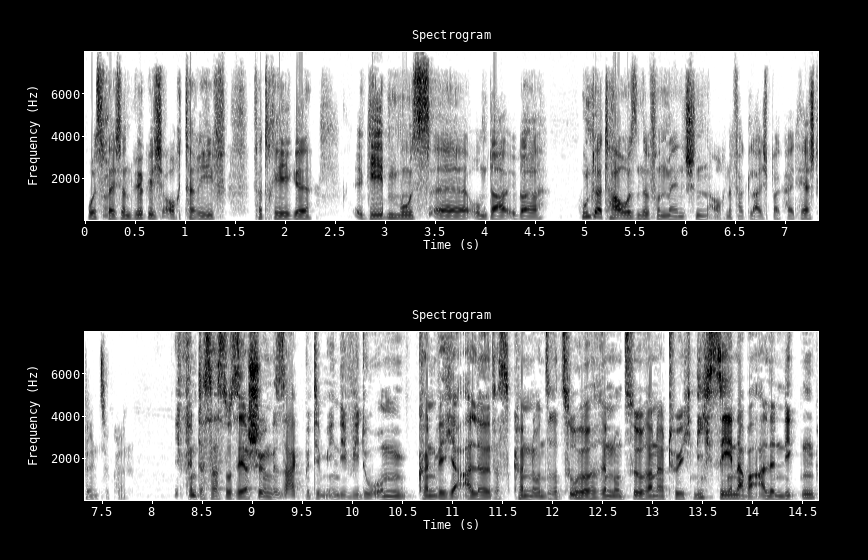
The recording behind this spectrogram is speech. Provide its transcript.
wo es vielleicht dann wirklich auch Tarifverträge geben muss, äh, um da über Hunderttausende von Menschen auch eine Vergleichbarkeit herstellen zu können. Ich finde, das hast du sehr schön gesagt mit dem Individuum. Können wir hier alle, das können unsere Zuhörerinnen und Zuhörer natürlich nicht sehen, aber alle nicken.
